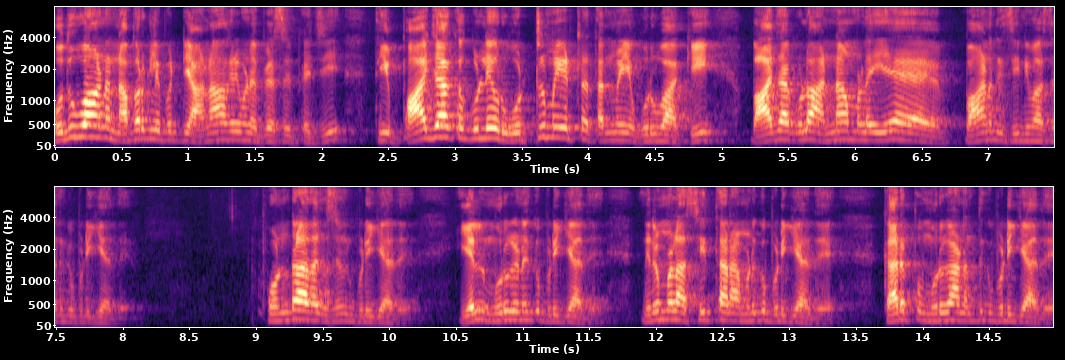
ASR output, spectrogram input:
பொதுவான நபர்களை பற்றி அநாகரிகமான பேச பேசி தி பாஜகக்குள்ளே ஒரு ஒற்றுமையற்ற தன்மையை உருவாக்கி பாஜகக்குள்ள அண்ணாமலையை வானதி சீனிவாசனுக்கு பிடிக்காது. பொன் ராதாகிருஷ்ணனுக்கு பிடிக்காது. எல் முருகனுக்கு பிடிக்காது. நிர்மலா சீதாராமனுக்கு பிடிக்காது. கருப்பு முருகானந்துக்கு பிடிக்காது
